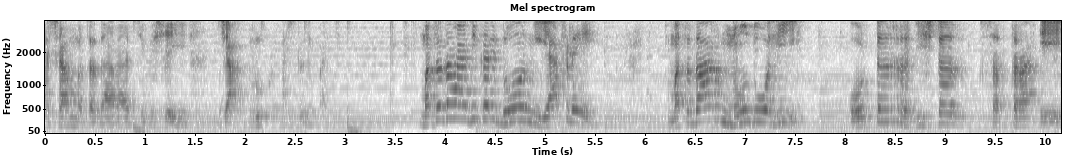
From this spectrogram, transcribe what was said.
अशा मतदाराच्या विषयी जागरूक असले पाहिजे. मतदार अधिकारी दोन याकडे. मतदार नोंद वही वोटर रजिस्टर सतरा ए.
